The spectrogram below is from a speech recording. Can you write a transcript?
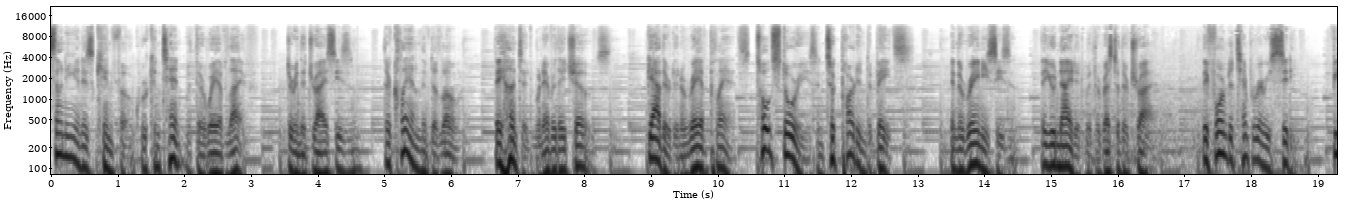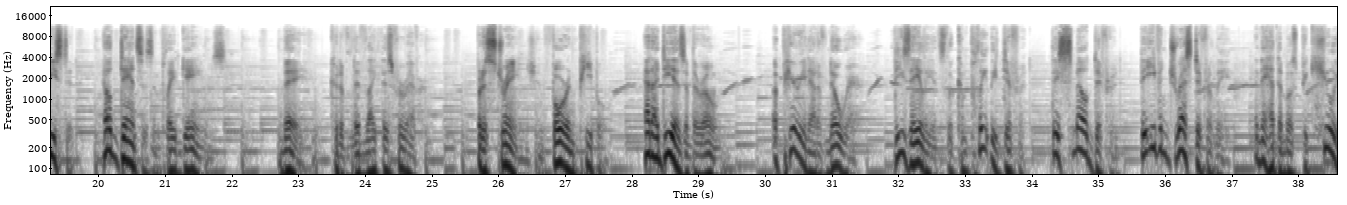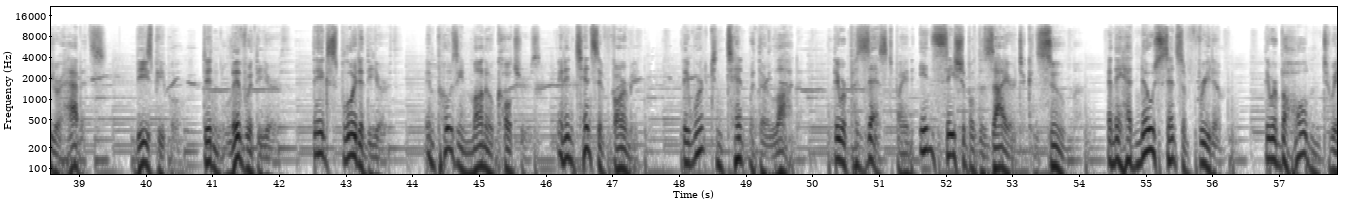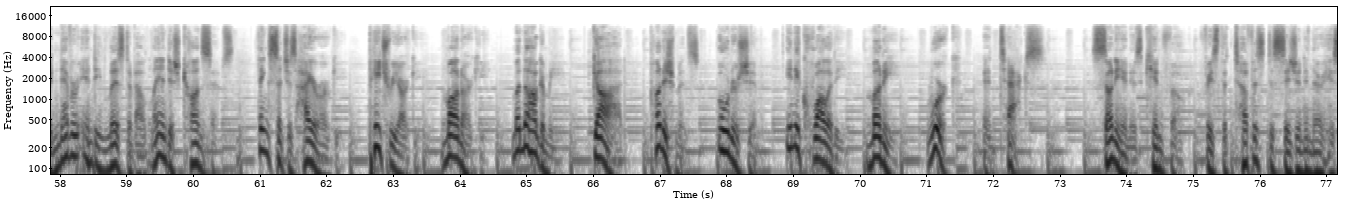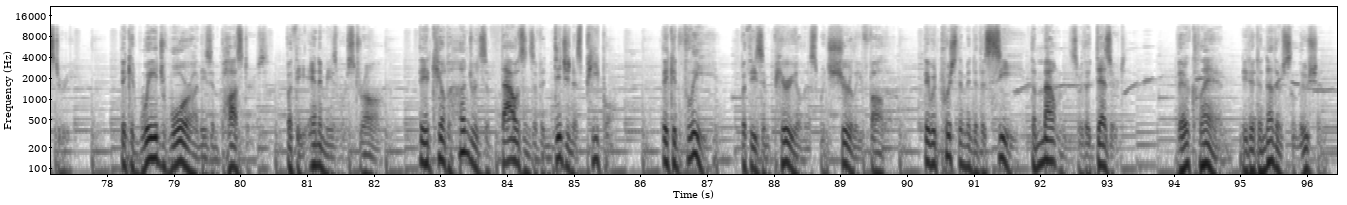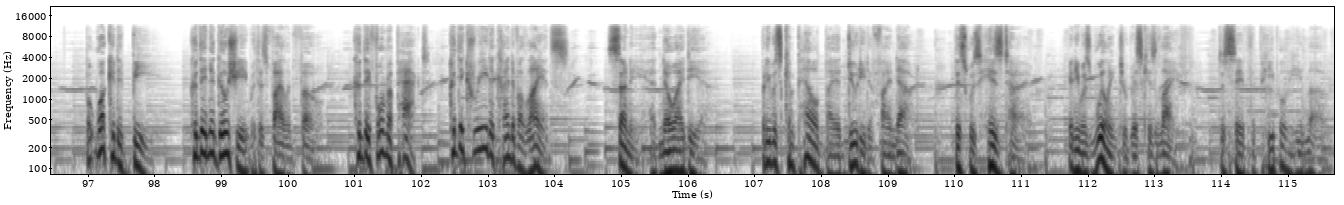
Sonny and his kinfolk were content with their way of life. During the dry season, their clan lived alone. They hunted whenever they chose, gathered an array of plants, told stories, and took part in debates. In the rainy season, they united with the rest of their tribe. They formed a temporary city, feasted, held dances, and played games. They could have lived like this forever. But a strange and foreign people had ideas of their own. Appearing out of nowhere, these aliens looked completely different. They smelled different. They even dressed differently, and they had the most peculiar habits. These people didn't live with the Earth. They exploited the Earth, imposing monocultures and intensive farming. They weren't content with their lot. They were possessed by an insatiable desire to consume, and they had no sense of freedom. They were beholden to a never-ending list of outlandish concepts, things such as hierarchy, patriarchy, monarchy, monogamy, God, punishments, ownership, inequality, money, work, and tax. Sonny and his kinfolk faced the toughest decision in their history. They could wage war on these impostors, but the enemies were strong. They had killed hundreds of thousands of indigenous people. They could flee, but these imperialists would surely follow. They would push them into the sea, the mountains, or the desert. Their clan needed another solution. But what could it be? Could they negotiate with this violent foe? Could they form a pact? Could they create a kind of alliance? Sonny had no idea, but he was compelled by a duty to find out. This was his time, and he was willing to risk his life to save the people he loved.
